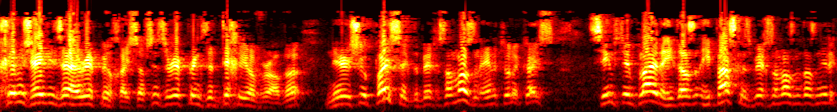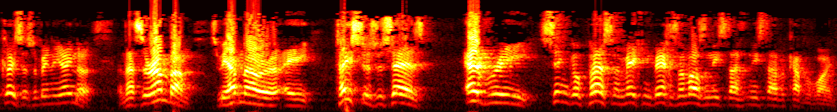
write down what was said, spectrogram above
since the Rif brings the Dichi of Rava, near Shu Pesach, the it a kais. Seems to imply that he doesn't, he passes Bechas HaMazon doesn't need a kais, that's Rabbeinu Yaina. And that's the Rambam. So we have now a, a Taisus who says, every single person making Bechas HaMazon needs to, needs to have a cup of wine.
